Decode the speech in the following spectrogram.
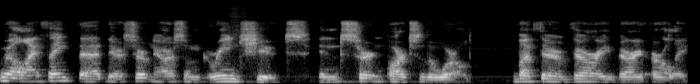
Well, I think that there certainly are some green shoots in certain parts of the world, but they're very, very early.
